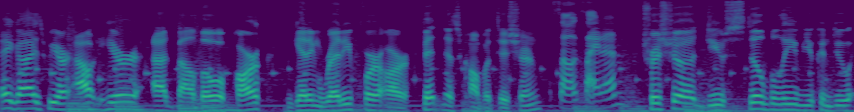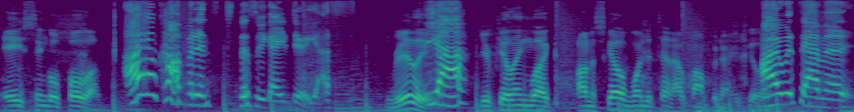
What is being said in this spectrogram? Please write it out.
Hey guys, we are out here at Balboa Park getting ready for our fitness competition. So excited. Trisha, do you still believe you can do a single pull-up? I have confidence this week I do, yes. Really? Yeah. You're feeling like on a scale of one to ten, how confident are you feeling? I would say I'm at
